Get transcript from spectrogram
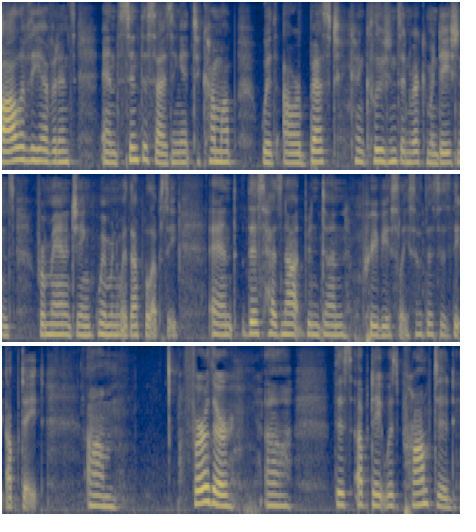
all of the evidence and synthesizing it to come up with our best conclusions and recommendations for managing women with epilepsy and this has not been done previously. So this is the update. Um, further, uh, this update was prompted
